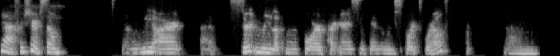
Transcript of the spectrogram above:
yeah, for sure. So we are uh, certainly looking for partners within the sports world. Um,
